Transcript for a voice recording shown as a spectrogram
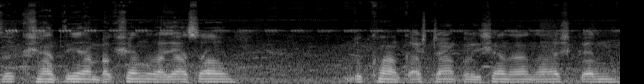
ਸੁਖ ਸ਼ਾਂਤੀਆਂ ਬਖਸ਼ਣ ਰਾਜਾ ਸਾਹਿਬ। ਦੁੱਖਾਂ, ਕਸ਼ਟਾਂ, ਕਲੇਸ਼ਾਂ ਦਾ ਨਾਸ਼ ਕਰਨ।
